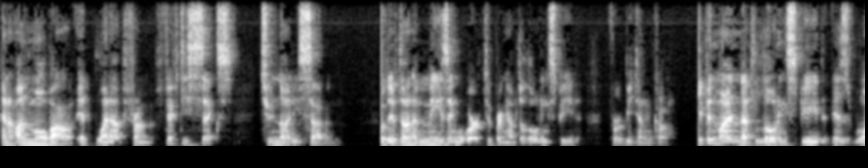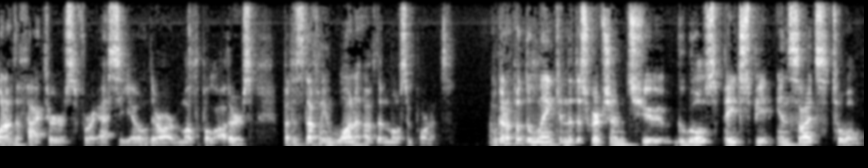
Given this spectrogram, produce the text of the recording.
And on mobile, it went up from 56 to 97. So they've done amazing work to bring up the loading speed for Beaton & Co. Keep in mind that loading speed is one of the factors for SEO. There are multiple others, but it's definitely one of the most important. I'm going to put the link in the description to Google's PageSpeed Insights tool,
